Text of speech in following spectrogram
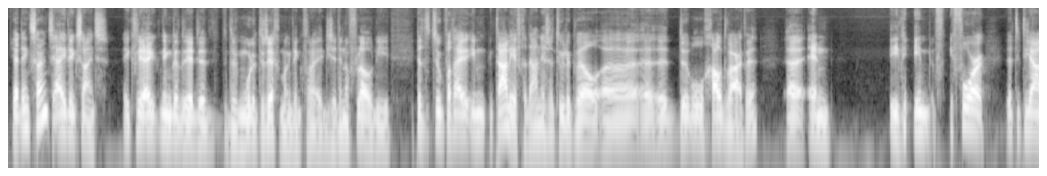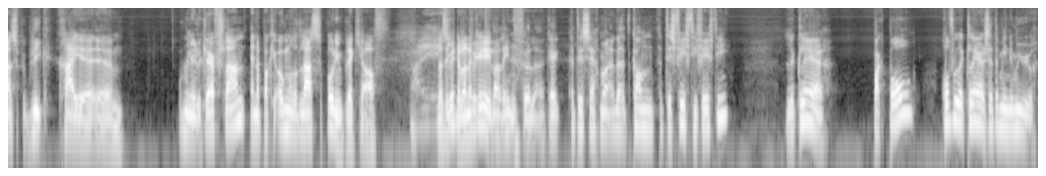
Jij denkt Sainz? Ja, ik denk Sainz. Ik, vind, ik denk dat is moeilijk te zeggen, maar ik denk van hey, die zit in een flow. Die, dat is natuurlijk wat hij in Italië heeft gedaan, is natuurlijk wel dubbel goud waard. Hè? En in, in, voor het Italiaanse publiek ga je ehm meneer Leclerc verslaan en dan pak je ook nog het laatste podiumplekje af. Nou, zit ik je er wel lekker weet in. wel in te vullen. Kijk, het is zeg maar, het kan, het is 50-50. Leclerc pakt Pol of Leclerc zet hem in de muur.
